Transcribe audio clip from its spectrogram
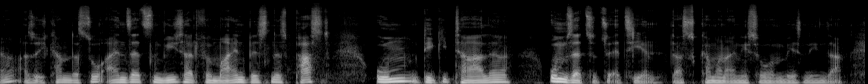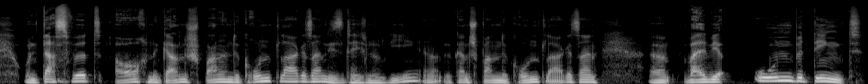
Ja? Also ich kann das so einsetzen, wie es halt für mein Business passt, um digitale Umsätze zu erzielen. Das kann man eigentlich so im Wesentlichen sagen. Und das wird auch eine ganz spannende Grundlage sein, diese Technologie, ja, eine ganz spannende Grundlage sein, äh, weil wir unbedingt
